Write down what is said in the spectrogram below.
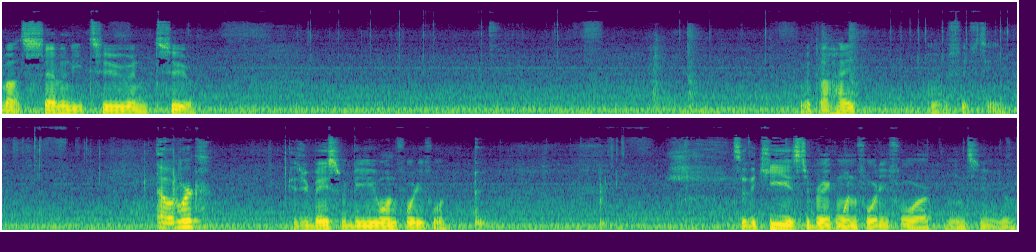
About 72 and 2? With a height of 15. That would work. Because your base would be 144. So the key is to break 144 into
